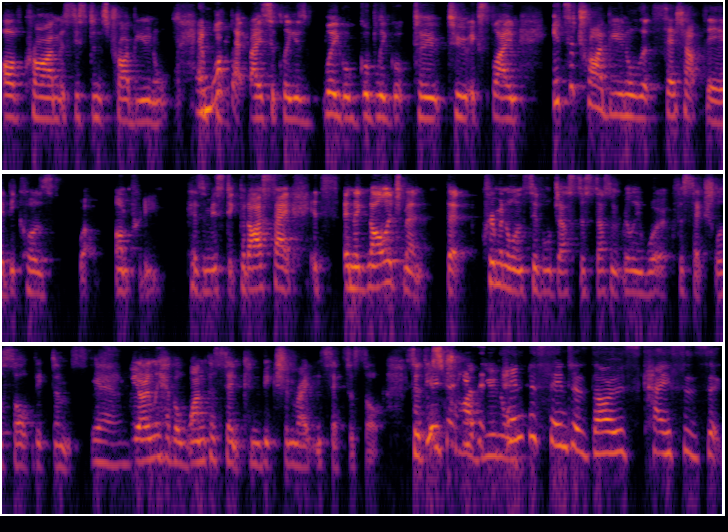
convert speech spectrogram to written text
of Crime Crime Assistance Tribunal. And what that basically is legal gobbledygook to, to explain, it's a tribunal that's set up there because, well, I'm pretty pessimistic, but I say it's an acknowledgement that criminal and civil justice doesn't really work for sexual assault victims. Yeah. We only have a 1% conviction rate in sex assault. So this is tribunal... It, 10% of those cases that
